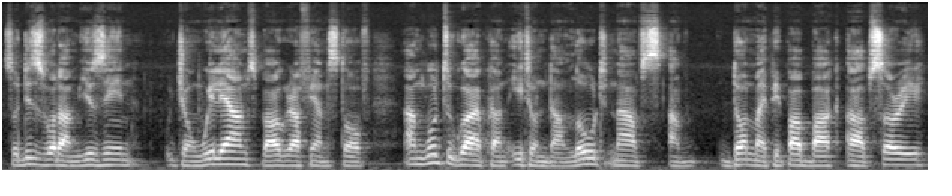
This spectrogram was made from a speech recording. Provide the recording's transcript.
so this is what i'm using john williams biography and stuff i'm going to go i can hit on download now i've, I've done my paperback uh, sorry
